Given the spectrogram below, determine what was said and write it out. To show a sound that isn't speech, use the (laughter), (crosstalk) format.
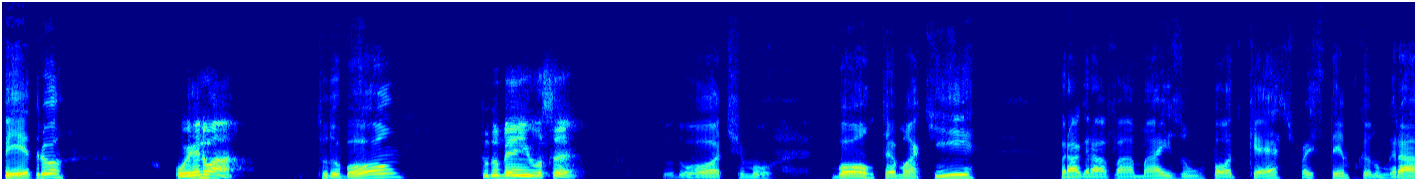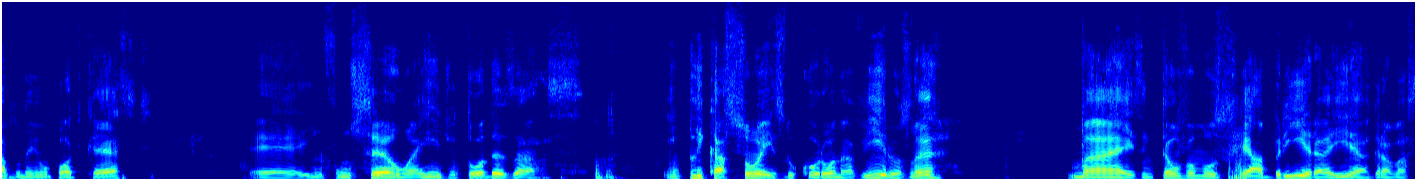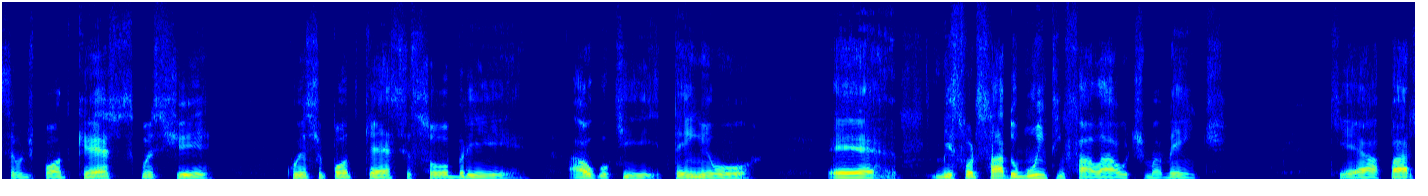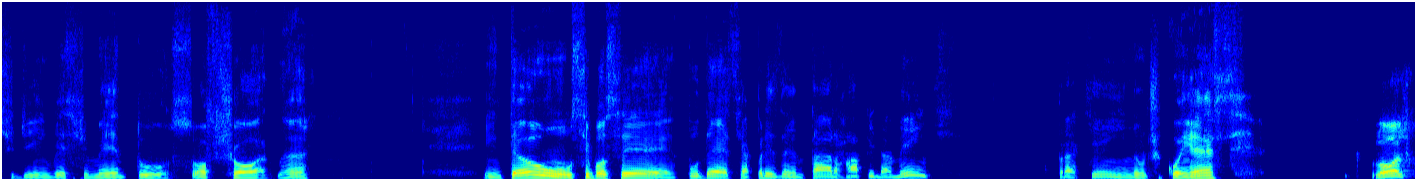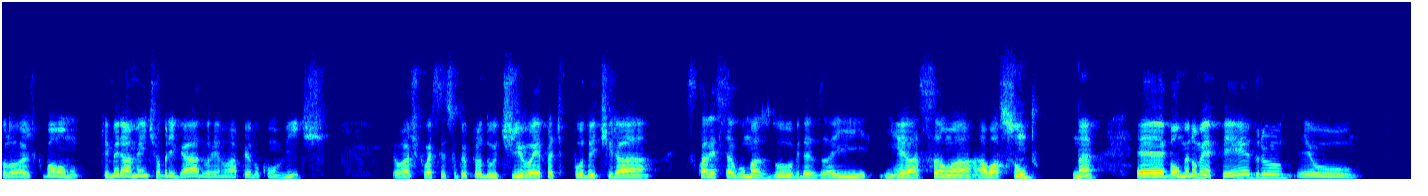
Pedro, Oi, Renoir. tudo bom? Tudo bem e você? Tudo ótimo. Bom, estamos aqui para gravar mais um podcast. Faz tempo que eu não gravo nenhum podcast, é, em função aí de todas as implicações do coronavírus, né? Mas então vamos reabrir aí a gravação de podcasts com este com este podcast sobre algo que tenho é, me esforçado muito em falar ultimamente, que é a parte de investimentos offshore, né? Então, se você pudesse apresentar rapidamente para quem não te conhece. Lógico, lógico. Bom, primeiramente, obrigado, Renoir, pelo convite. Eu acho que vai ser super produtivo aí para poder tirar, esclarecer algumas dúvidas aí em relação a, ao assunto, né? É, bom, meu nome é Pedro, eu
